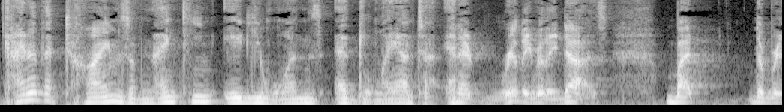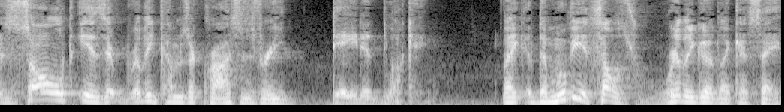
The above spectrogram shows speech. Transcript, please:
kind of the times of 1981's Atlanta, and it really, really does. But the result is it really comes across as very dated looking. Like the movie itself is really good, like I say.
